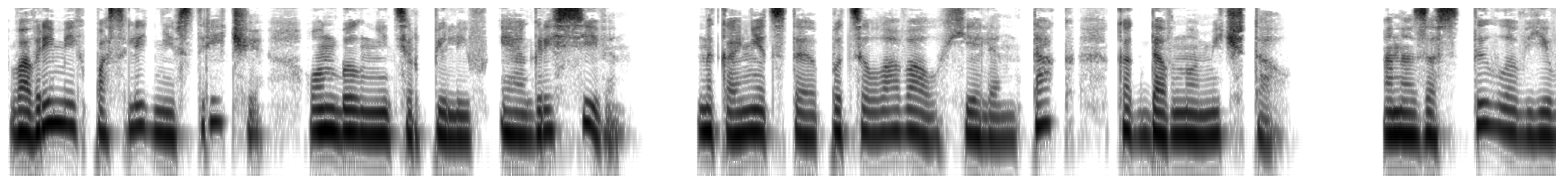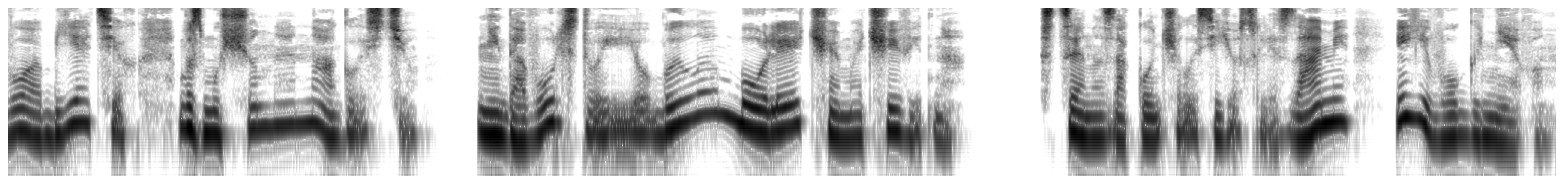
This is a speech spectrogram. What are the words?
Во время их последней встречи он был нетерпелив и агрессивен. Наконец-то поцеловал Хелен так, как давно мечтал. Она застыла в его объятиях, возмущенная наглостью. Недовольство ее было более чем очевидно. Сцена закончилась ее слезами и его гневом.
